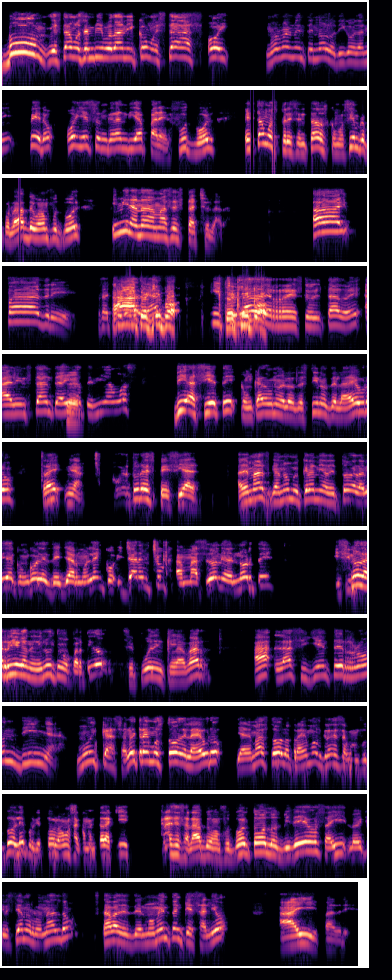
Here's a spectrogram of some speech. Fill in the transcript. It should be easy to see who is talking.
Speaker 1: ¡Boom! Y estamos en vivo, Dani. ¿Cómo estás? Hoy, normalmente no lo digo, Dani, pero hoy es un gran día para el fútbol. Estamos presentados, como siempre, por la app de OneFootball. Y mira nada más esta chulada. ¡Ay, padre!
Speaker 2: ah, tu equipo.
Speaker 1: Y chulada de resultado, ¿eh? Al instante ahí lo teníamos. Día 7 con cada uno de los destinos de la Euro. Trae, mira, cobertura especial. Además, ganó mi Ucrania de toda la vida con goles de Yarmolenko y Yaremchuk a Macedonia del Norte. Y si no la riegan en el último partido, se pueden clavar a la siguiente rondiña. Muy casual. Hoy traemos todo de la Euro y además todo lo traemos gracias a OneFootball, ¿eh? porque todo lo vamos a comentar aquí gracias a la app de OneFootball. Todos los videos ahí, lo de Cristiano Ronaldo estaba desde el momento en que salió ahí, padre.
